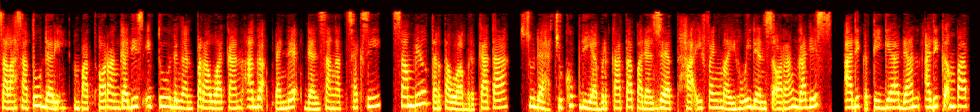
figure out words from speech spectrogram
Salah satu dari empat orang gadis itu dengan perawakan agak pendek dan sangat seksi, sambil tertawa berkata, sudah cukup dia berkata pada ZHI Feng Mai Hui dan seorang gadis, adik ketiga dan adik keempat,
